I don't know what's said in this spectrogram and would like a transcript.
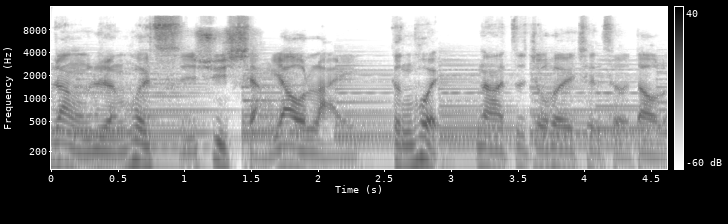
让人会持续想要来跟会，那这就会牵扯到了，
